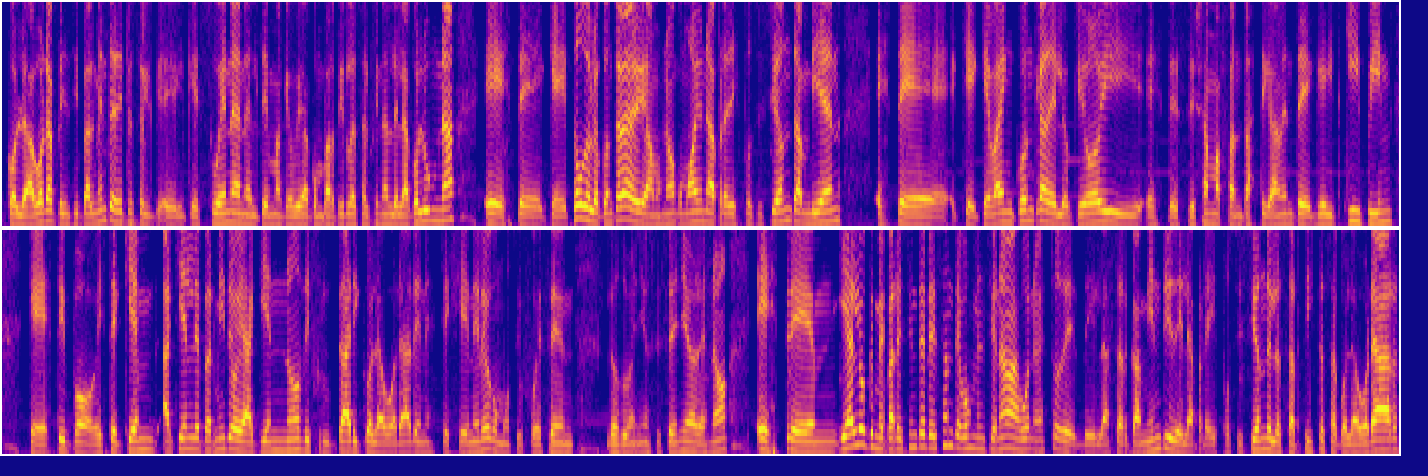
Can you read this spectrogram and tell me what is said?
colabora principalmente, de hecho es el, que suena en el tema que voy a compartirles al final de la columna, este, que todo lo contrario, digamos, ¿no? Como hay una predisposición también este, que, va en contra de lo que hoy este, se llama fantásticamente gatekeeping, que es tipo, ¿viste? ¿Quién, ¿A quién le permite o a quién no disfrutar y colaborar en este género como si fuesen los dueños y señores, ¿no? Este, y algo que me pareció interesante, vos mencionabas, bueno, esto del acercamiento y de la predisposición de los artistas a colaborar,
